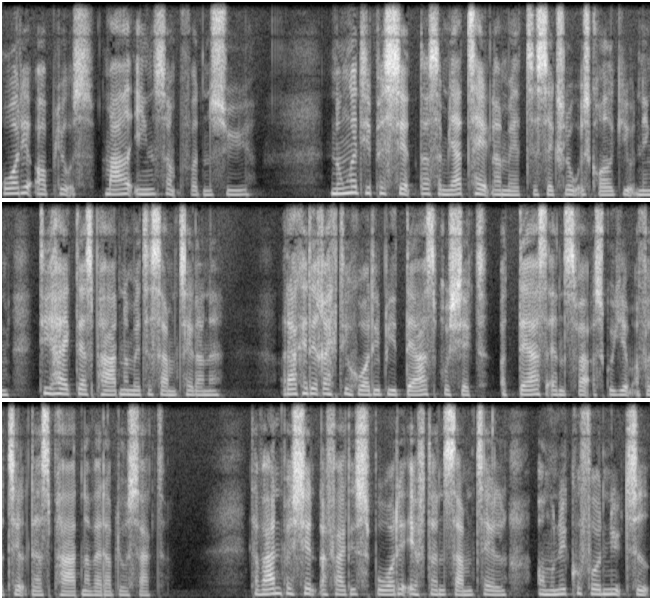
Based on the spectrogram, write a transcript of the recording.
hurtigt opleves meget ensomt for den syge. Nogle af de patienter, som jeg taler med til seksologisk rådgivning, de har ikke deres partner med til samtalerne – og der kan det rigtig hurtigt blive deres projekt og deres ansvar at skulle hjem og fortælle deres partner, hvad der blev sagt. Der var en patient, der faktisk spurgte efter en samtale, om hun ikke kunne få en ny tid.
